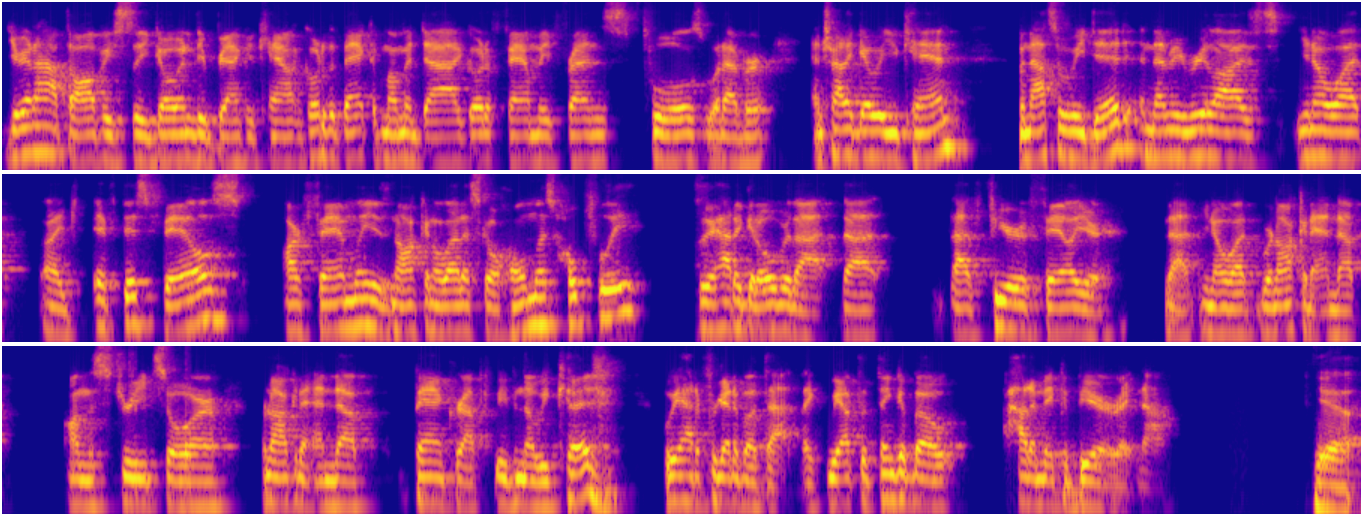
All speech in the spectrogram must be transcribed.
you're gonna have to obviously go into your bank account, go to the bank of mom and dad, go to family, friends, pools, whatever, and try to get what you can. And that's what we did. And then we realized, you know what, like if this fails, our family is not gonna let us go homeless, hopefully. So we had to get over that that that fear of failure. That, you know what, we're not gonna end up on the streets or we're not gonna end up bankrupt, even though we could. we had to forget about that. Like we have to think about how to make a beer right now. Yeah.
